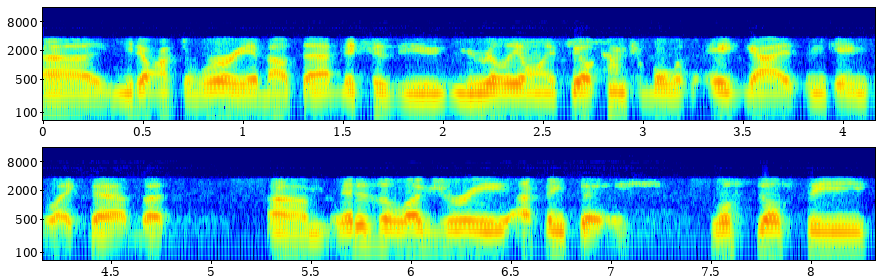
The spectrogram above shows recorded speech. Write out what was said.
uh, you don't have to worry about that because you, you really only feel comfortable with eight guys in games like that. But um, it is a luxury. I think that we'll still see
